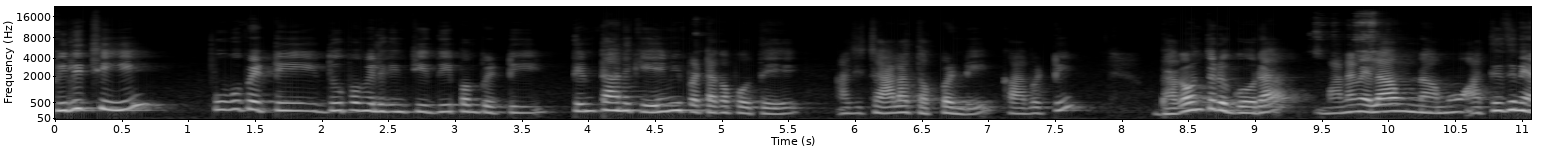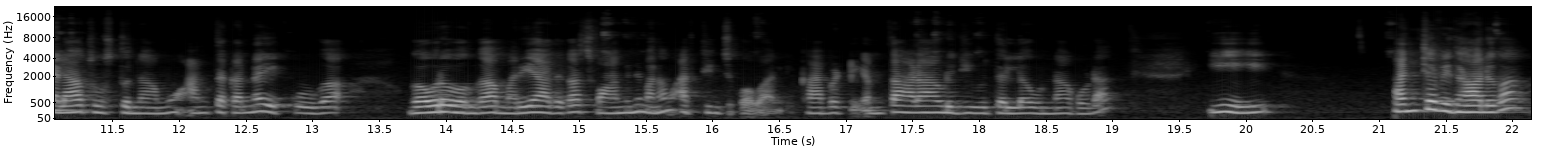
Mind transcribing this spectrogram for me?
పిలిచి పువ్వు పెట్టి ధూపం వెలిగించి దీపం పెట్టి తినటానికి ఏమీ పెట్టకపోతే అది చాలా తప్పండి. కాబట్టి భగవంతుడి గోర మనం ఎలా ఉన్నామో అతిథిని ఎలా చూస్తున్నామో అంతకన్నా ఎక్కువగా గౌరవంగా మర్యాదగా స్వామిని మనం అర్చించుకోవాలి. కాబట్టి ఎంత హడావుడి జీవితంలో ఉన్నా కూడా ఈ పంచ విధాలుగా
